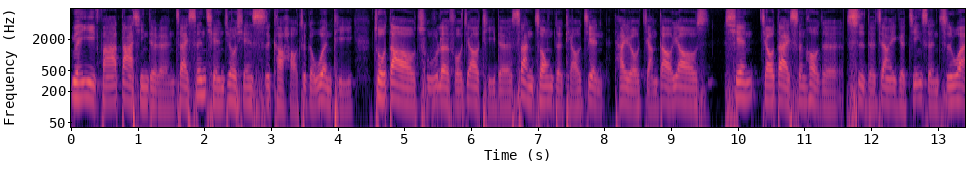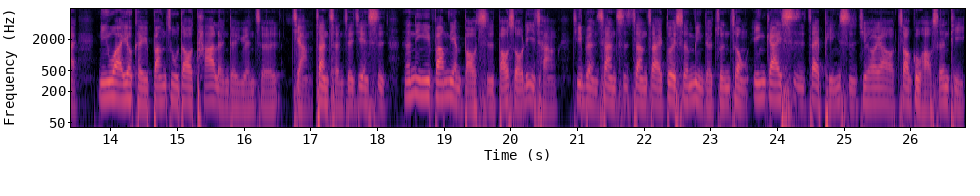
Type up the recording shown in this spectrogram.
愿意发大心的人，在生前就先思考好这个问题，做到除了佛教提的善终的条件，他有讲到要先交代身后的事的这样一个精神之外。另外，又可以帮助到他人的原则讲赞成这件事。那另一方面，保持保守立场，基本上是站在对生命的尊重，应该是在平时就要照顾好身体，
